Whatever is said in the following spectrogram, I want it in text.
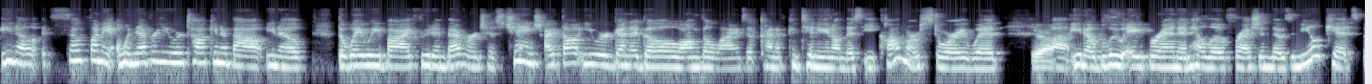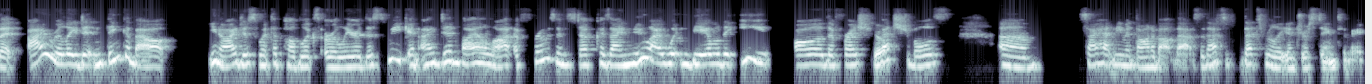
you know, it's so funny. Whenever you were talking about, you know, the way we buy food and beverage has changed, I thought you were going to go along the lines of kind of continuing on this e commerce story with, yeah. uh, you know, Blue Apron and HelloFresh and those meal kits. But I really didn't think about, you know, I just went to Publix earlier this week and I did buy a lot of frozen stuff because I knew I wouldn't be able to eat all of the fresh yep. vegetables. Um, so I hadn't even thought about that. So that's that's really interesting to me.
